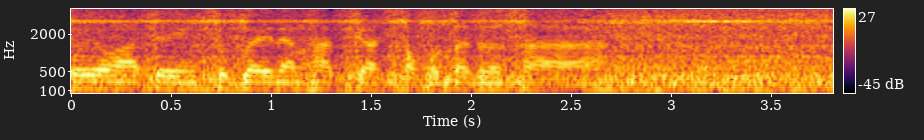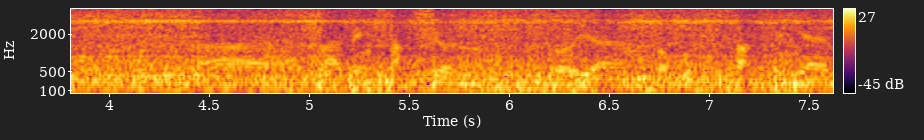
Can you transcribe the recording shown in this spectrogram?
po yung ating supply ng hot gas papunta dun sa ah, sa ating suction. So yan. Papunta sa suction yan.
